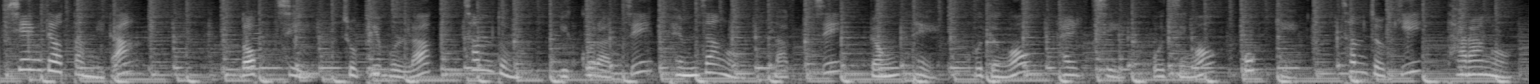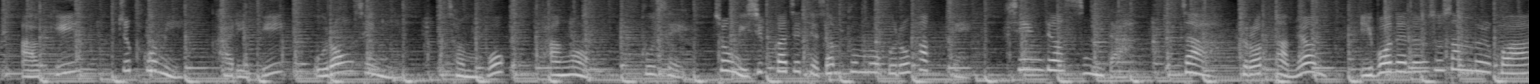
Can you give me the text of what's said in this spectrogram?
시행되었답니다. 넙치, 조피볼락, 참돔, 미꾸라지, 뱀장어, 낙지, 명태, 고등어, 갈치, 오징어, 꽃게, 참조기, 다랑어, 아귀, 쭈꾸미, 가리비, 우렁생이, 전복, 방어, 부세 총 20가지 대상 품목으로 확대, 시행되었습니다. 자, 그렇다면 이번에는 수산물과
